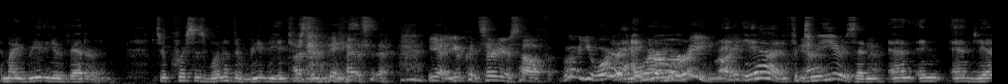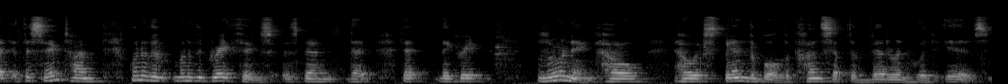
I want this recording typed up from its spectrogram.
am I really a veteran? Which of course is one of the really interesting things. yes. Yeah, you consider yourself, well, you were, Yeah, I you were a. Marine, right? Yeah, for two years, and, yeah. and, and and yet at the same time, one of the one of the great things has been that that the great learning how how expandable the concept of veteranhood is,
